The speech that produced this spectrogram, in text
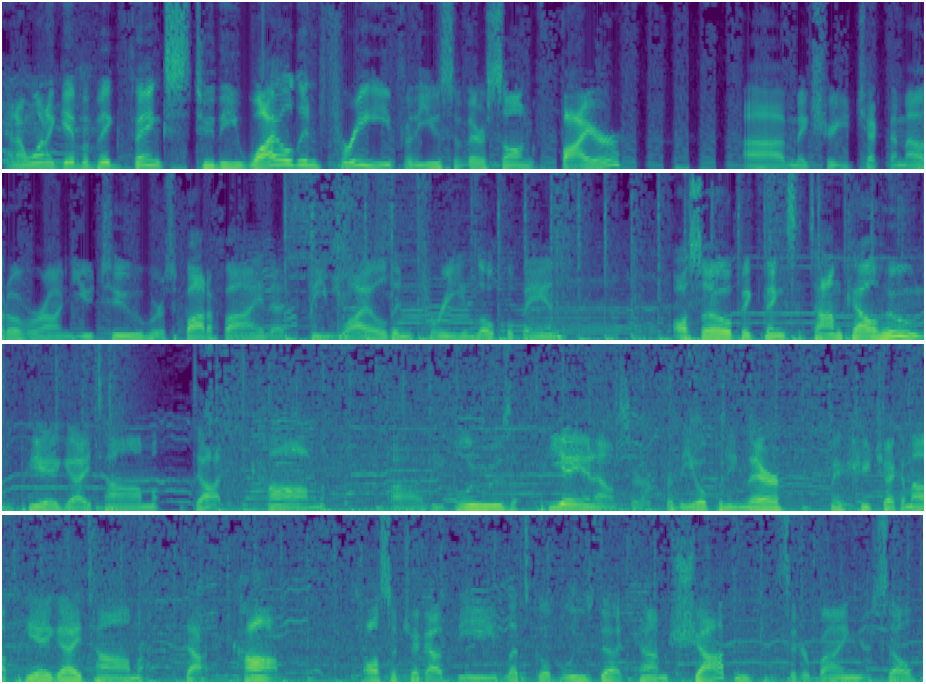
and I want to give a big thanks to the Wild and Free for the use of their song Fire. Uh, make sure you check them out over on YouTube or Spotify. That's the Wild and Free local band. Also, big thanks to Tom Calhoun, PAGuyTom.com, uh, the Blues PA announcer for the opening there. Make sure you check him out, PAGuyTom.com. Also, check out the Let's Go Let'sGoBlues.com shop and consider buying yourself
